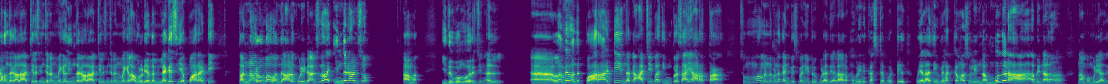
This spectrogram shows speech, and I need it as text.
கடந்த கால ஆட்சியில் செஞ்ச நன்மைகள் இந்த கால ஆட்சியில் செஞ்ச நன்மைகள் அவங்களுடைய அந்த லெகசியை பாராட்டி தன்னார்வமாக வந்து ஆடக்கூடிய டான்ஸ் தான் இந்த டான்ஸும் ஆமாம் இதுவும் ஒரிஜினல் எல்லாமே வந்து பாராட்டி இந்த ஆட்சியை பார்த்து இம்ப்ரெஸ் ஆகி ஆடுறதான் சும்மா முன்ன பண்ண கன்ஃபியூஸ் பண்ணிட்டு இருக்க கூடாது எல்லாரும். அப்படின்னு கஷ்டப்பட்டு எல்லாத்தையும் விளக்கமா சொல்லி நம்புங்கடா அப்படின்னாலும் நம்ப முடியாது.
